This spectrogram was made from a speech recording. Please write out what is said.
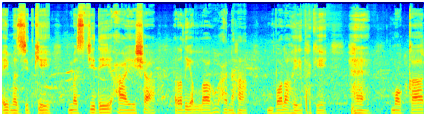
এই মসজিদকে মসজিদে আয়েশা রদিয়াল্লাহু আনহা বলা হয়ে থাকে। হ্যাঁ মক্কার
